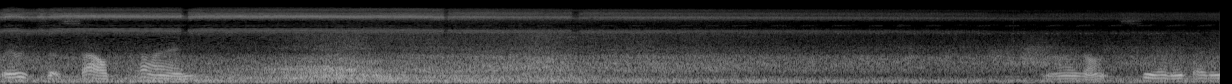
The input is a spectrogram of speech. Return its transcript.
There's the South Pine. I don't see anybody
